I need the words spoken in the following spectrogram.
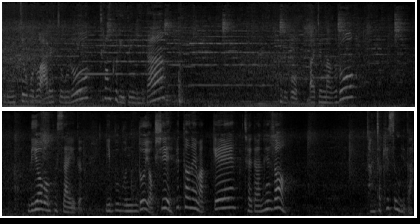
지금 이쪽으로 아래쪽으로 트렁크 리드입니다. 그리고 마지막으로 리어 범퍼 사이드 이 부분도 역시 패턴에 맞게 재단해서 장착했습니다.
